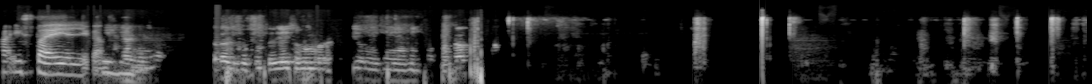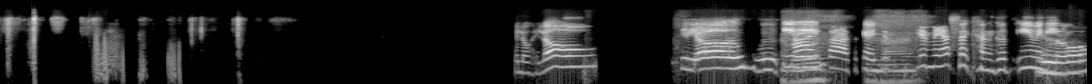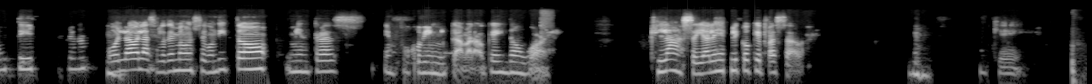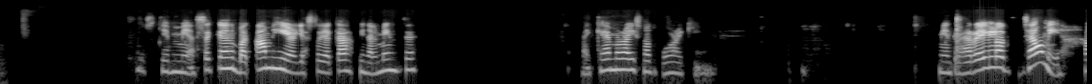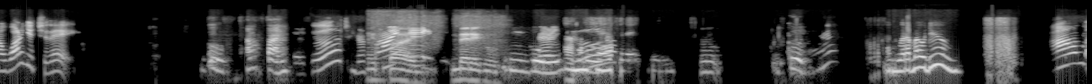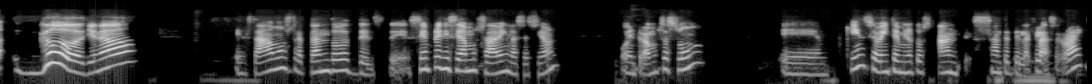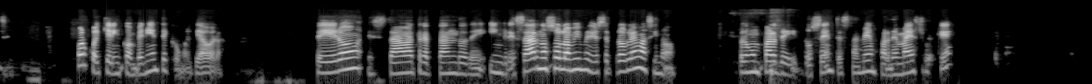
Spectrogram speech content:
Ahí está ella llegando. Y ya. Hello, hello. Hello. Good Hi, evening. class. Okay, just give me a second. Good evening. Hello, teacher. Hola, hola, solo denme un segundito mientras enfoco bien mi cámara, ok? Don't worry. Clase, ya les explico qué pasaba. Ok. Just give me a second, but I'm here. Ya estoy acá finalmente. My camera is not working. Mientras arreglo, tell me, how are you today? Good. I'm fine. You're good? You're It's fine? fine. Very good. Very Good. good. Mm, Good. And what about you? I'm good, you know. Estábamos tratando desde, siempre iniciamos, saben, la sesión o entramos a Zoom eh, 15 o 20 minutos antes, antes de la clase, right? Por cualquier inconveniente como el de ahora. Pero estaba tratando de ingresar, no solo a mí me dio ese problema, sino fueron un par de docentes también, un par de maestros que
